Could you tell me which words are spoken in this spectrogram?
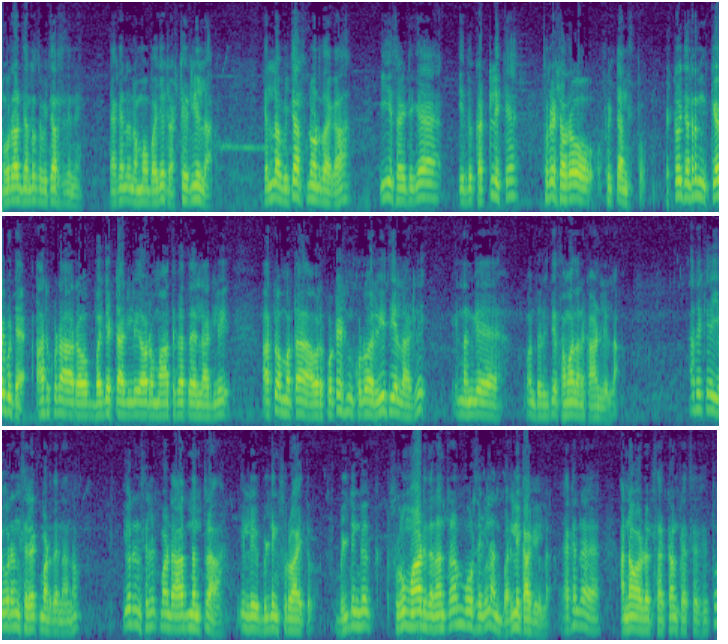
ನೂರಾರು ಜನರದ್ದು ವಿಚಾರಿಸಿದ್ದೀನಿ. ಯಾಕೆಂದರೆ ನಮ್ಮ ಬಜೆಟ್ ಅಷ್ಟು ಇರಲಿಲ್ಲ. ಎಲ್ಲ ವಿಚಾರಿಸಿ ನೋಡಿದಾಗ ಈ ಸೈಟಿಗೆ ಇದು ಕಟ್ಟಲಿಕ್ಕೆ ಸುರೇಶ್ ಅವರು ಫಿಟ್ ಅನಿಸ್ತು ಎಷ್ಟೋ ಜನರನ್ನು ಕೇಳಿಬಿಟ್ಟೆ. ಆದರೂ ಕೂಡ ಅವರ ಬಜೆಟ್ ಆಗಲಿ, ಅವರ ಮಾತುಕತೆಯಲ್ಲಾಗಲಿ ಅಥವಾ ಮತ್ತು ಅವರ ಕೊಟೇಶನ್ ಕೊಡುವ ರೀತಿಯಲ್ಲಾಗಲಿ, ನನಗೆ ಒಂದು ರೀತಿಯ ಸಮಾಧಾನ ಕಾಣಲಿಲ್ಲ. ಅದಕ್ಕೆ ಇವರನ್ನು ಸೆಲೆಕ್ಟ್ ಮಾಡಿದೆ ನಾನು. ಇವರನ್ನು ಸೆಲೆಕ್ಟ್ ಮಾಡಿ ಆದ ನಂತರ ಇಲ್ಲಿ ಬಿಲ್ಡಿಂಗ್ ಶುರು ಆಯಿತು. ಬಿಲ್ಡಿಂಗ್ ಶುರು ಮಾಡಿದ ನಂತರ ಮೂರು ತಿಂಗಳು ನಾನು ಬರಲಿಕ್ಕಾಗಲಿಲ್ಲ ಯಾಕಂದರೆ ಸರ್ಕಾರ ಸರ್ಕಮ್ಸ್ಟೆನ್ಸಸ್ ಇತ್ತು.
